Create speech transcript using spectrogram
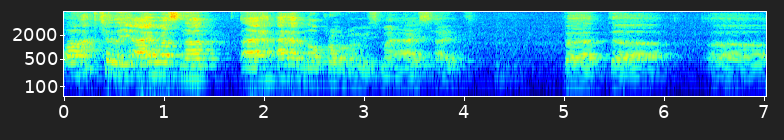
well, actually, I was not, I, I had no problem with my eyesight, but uh, uh,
